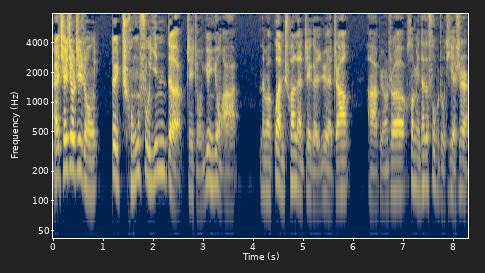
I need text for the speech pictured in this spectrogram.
哎，其实就是这种对重复音的这种运用啊，那么贯穿了这个乐章啊，比方说后面它的副部主题也是。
